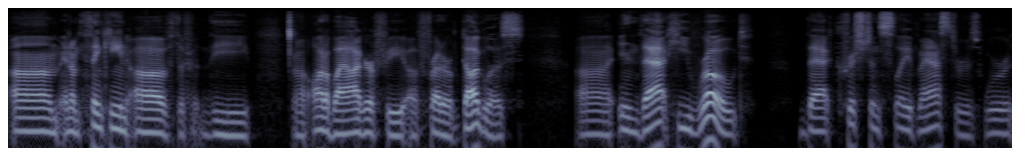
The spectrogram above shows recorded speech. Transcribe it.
um, and I'm thinking of the, the uh, autobiography of Frederick Douglass, uh, in that he wrote that Christian slave masters were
